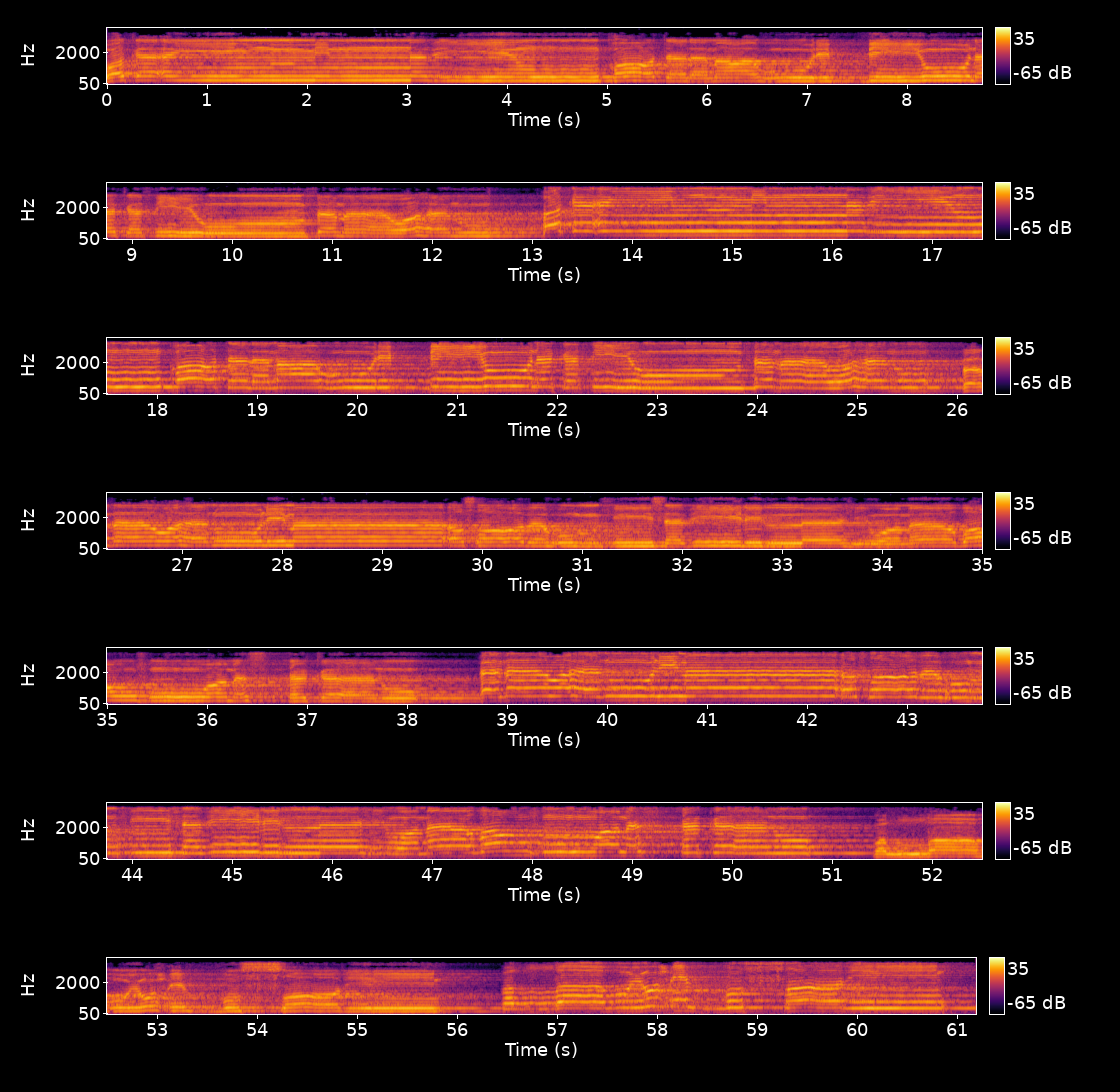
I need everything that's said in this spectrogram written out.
وكأين من نبي قاتل معه ربيون كثير فما وهنوا وكأين من نبي قاتل معه ربيون كثير فما وهنوا فما وهنوا لما أصابهم في سبيل الله وما ضعفوا وما استكانوا. فما وهنوا لما أصابهم في سبيل الله وما ضعفوا وما استكانوا. والله يحب الصابرين.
